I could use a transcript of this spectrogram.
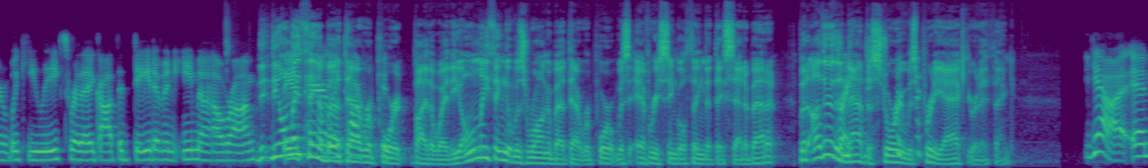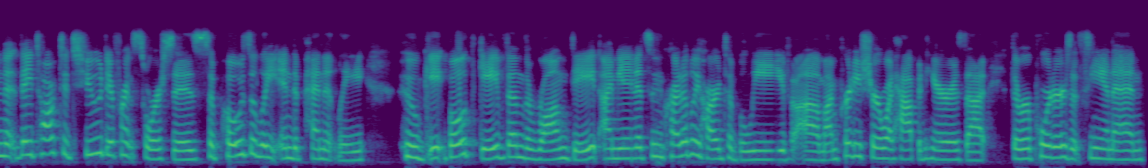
and WikiLeaks where they got the date of an email wrong. The, the only thing about that report, to, by the way, the only thing that was wrong about that report was every single thing that they said about it. But other than right. that, the story was pretty accurate, I think. Yeah, and they talked to two different sources, supposedly independently, who ga- both gave them the wrong date. I mean, it's incredibly hard to believe. Um, I'm pretty sure what happened here is that the reporters at CNN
